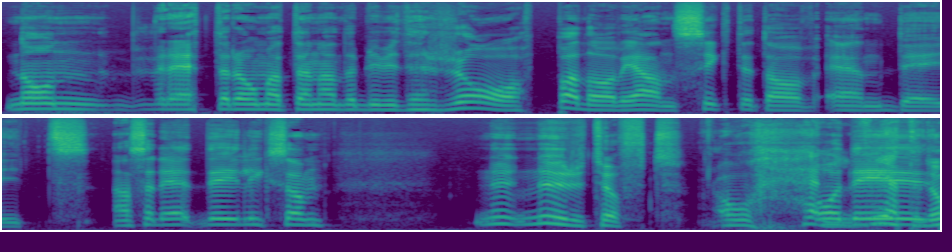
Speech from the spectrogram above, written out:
någon berättade om att den hade blivit rapad av i ansiktet av en dejt. Alltså det, det är liksom, nu, nu är det tufft. Åh det- helvete, då,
